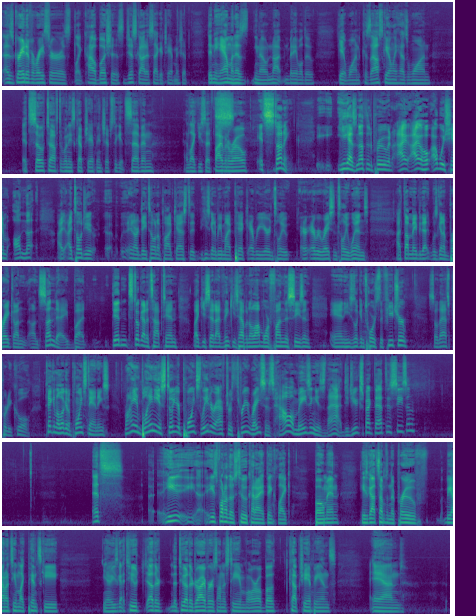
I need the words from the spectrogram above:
as great of a racer as like Kyle Busch is, just got his second championship. Denny Hamlin has, you know, not been able to get one. Keselowski only has one. It's so tough to win these Cup championships to get seven, and like you said, five in a row. it's stunning. He has nothing to prove, and I I hope I wish him all. Not, I, I told you uh, in our Daytona podcast that he's going to be my pick every year until he er, every race until he wins. I thought maybe that was going to break on on Sunday, but didn't. Still got a top ten. Like you said, I think he's having a lot more fun this season, and he's looking towards the future. So that's pretty cool. Taking a look at the point standings, Ryan Blaney is still your points leader after three races. How amazing is that? Did you expect that this season? it's he, he he's one of those two kind of I think like Bowman. He's got something to prove. Be on a team like Penske. You know, he's got two other the two other drivers on his team are both Cup champions, and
